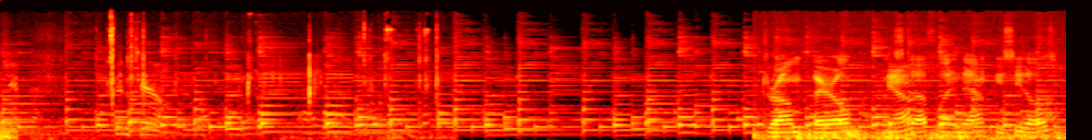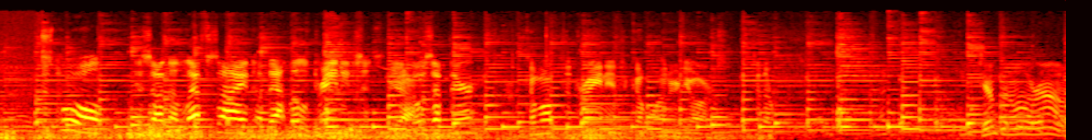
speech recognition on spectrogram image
right. Couldn't tell. Drum, barrel, and Yeah. stuff laying down. You see those? The spool is on the left side of that little drainage that Yeah. goes up there. Come up the drainage a couple hundred yards. To the, He's jumping all around.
